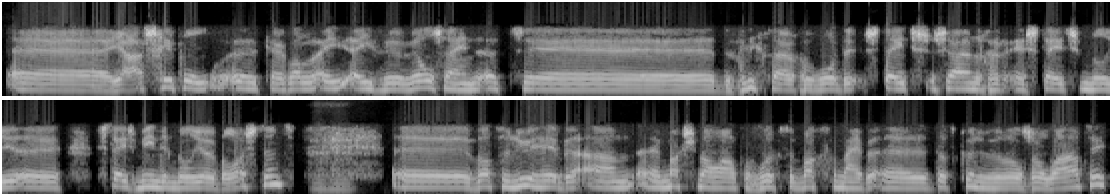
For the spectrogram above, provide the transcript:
Uh, ja, Schiphol, uh, kijk, laten we e-, even wel zijn. Het, uh, de vliegtuigen worden steeds zuiniger en steeds, milieu, steeds minder milieubelastend. Mhm. wat we nu hebben aan maximaal aantal vluchten mag voor mij, dat kunnen we wel zo laten.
